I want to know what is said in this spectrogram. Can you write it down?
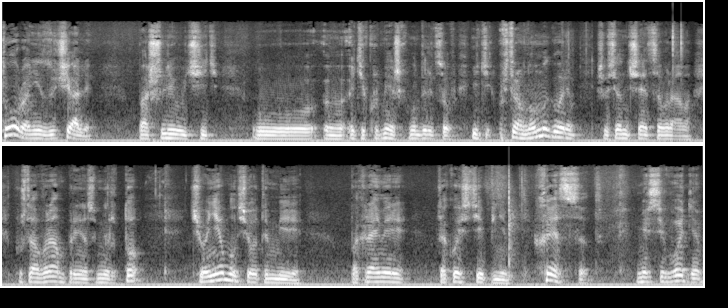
Тору они изучали, пошли учить у э, этих крупнейших мудрецов. И все равно мы говорим, что все начинается с Авраама. Потому что Авраам принес в мир то, чего не было еще в этом мире. По крайней мере, в такой степени. Хесед. Мне сегодня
